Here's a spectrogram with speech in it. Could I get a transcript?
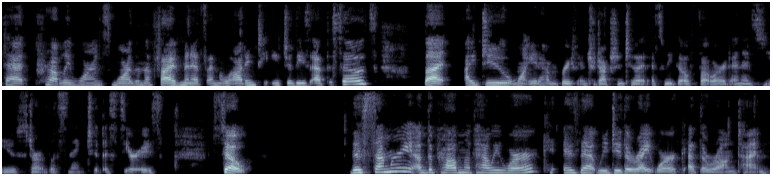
that probably warrants more than the five minutes I'm allotting to each of these episodes. But I do want you to have a brief introduction to it as we go forward and as you start listening to this series. So, the summary of the problem of how we work is that we do the right work at the wrong time.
